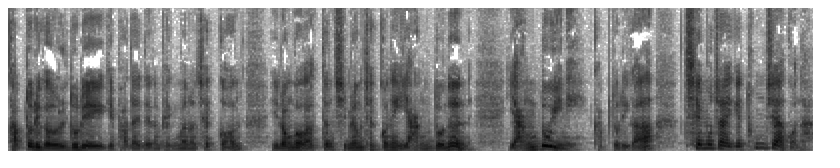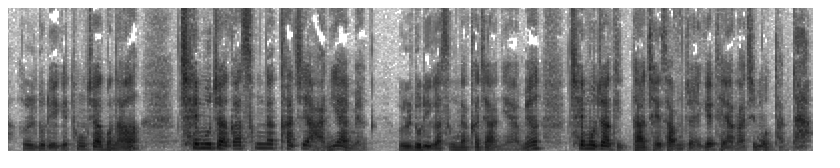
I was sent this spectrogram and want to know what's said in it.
갑돌이가 을돌이에게 받아야 되는 100만 원 채권 이런 것 같은 지명 채권의 양도는 양도인이 갑돌이가 채무자에게 통지하거나 을돌이에게 통지하거나 채무자가 승낙하지 아니하면 을돌이가 승낙하지 아니하면 채무자 기타 제3자에게 대항하지 못한다.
